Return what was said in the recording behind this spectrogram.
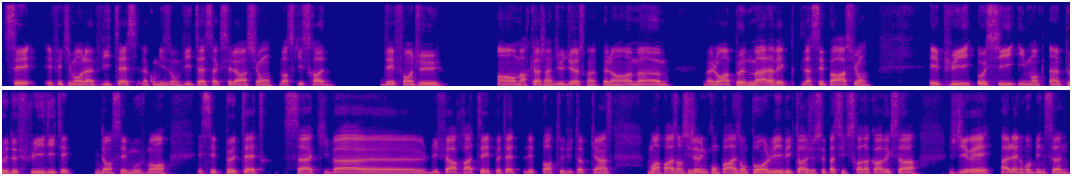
c'est effectivement la vitesse, la combinaison vitesse-accélération. Lorsqu'il sera défendu en marquage individuel, ce qu'on appelle en homme à homme, il aura un peu de mal avec la séparation. Et puis aussi, il manque un peu de fluidité dans ses mouvements. Et c'est peut-être ça qui va euh, lui faire rater peut-être les portes du top 15. Moi, par exemple, si j'avais une comparaison pour lui, Victor, je ne sais pas si tu seras d'accord avec ça, je dirais Allen Robinson,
